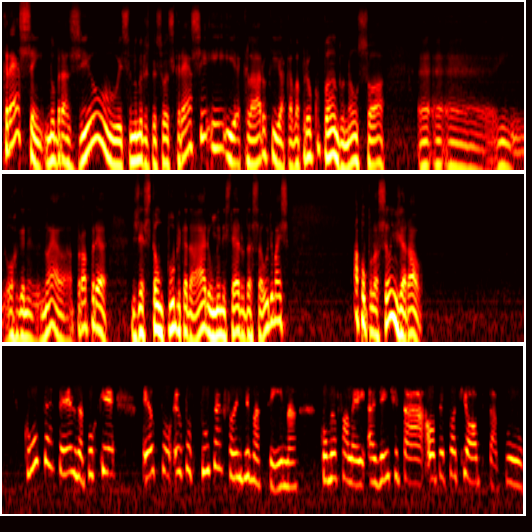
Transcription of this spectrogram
crescem no Brasil, esse número de pessoas cresce e, e é claro que acaba preocupando não só é, é, não é a própria gestão pública da área, o Ministério da Saúde, mas a população em geral. Com certeza, porque eu sou, eu sou super fã de vacina. Como eu falei, a gente tá. Uma pessoa que opta por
